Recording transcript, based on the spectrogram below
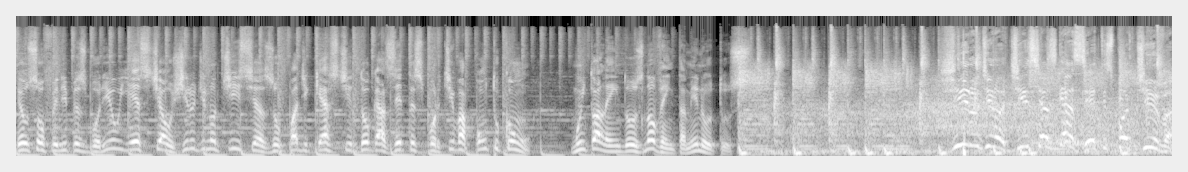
Eu sou Felipe Esboril e este é o Giro de Notícias, o podcast do GazetaEsportiva.com. Muito além dos 90 minutos. Giro de Notícias Gazeta Esportiva.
